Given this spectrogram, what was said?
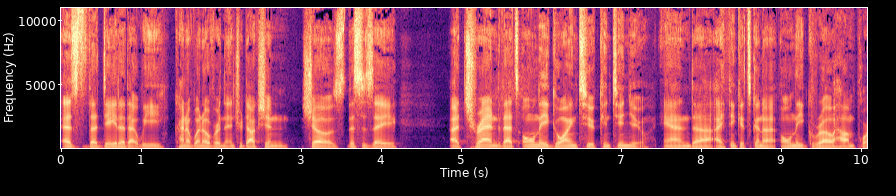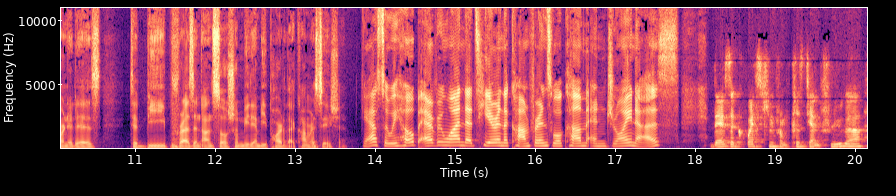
as the data that we kind of went over in the introduction shows, this is a a trend that's only going to continue, and uh, I think it's going to only grow. How important it is to be present on social media and be part of that conversation. Yeah, so we hope everyone that's here in the conference will come and join us. There's a question from Christian Flüger.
